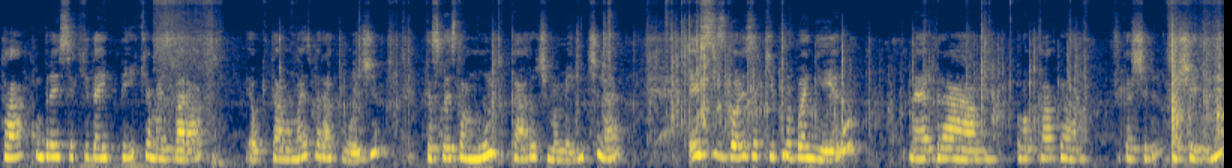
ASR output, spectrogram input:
tá? Comprei esse aqui da IP, que é mais barato. É o que tava mais barato hoje, porque as coisas estão tá muito caras ultimamente, né? Esses dois aqui pro banheiro, né? Pra colocar pra ficar cheirinho.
